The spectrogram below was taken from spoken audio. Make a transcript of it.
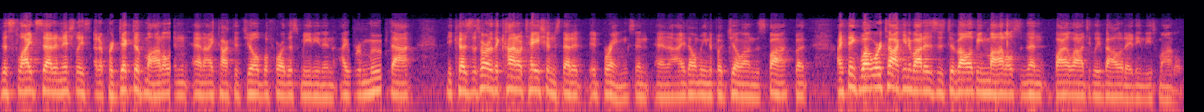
this slide set initially said a predictive model, and, and I talked to Jill before this meeting, and I removed that because the sort of the connotations that it, it brings, and, and I don't mean to put Jill on the spot, but I think what we're talking about is, is developing models and then biologically validating these models.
